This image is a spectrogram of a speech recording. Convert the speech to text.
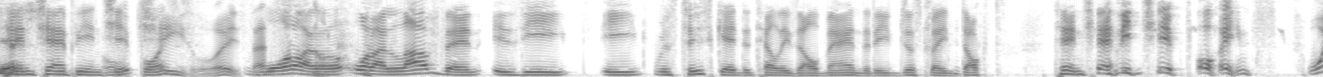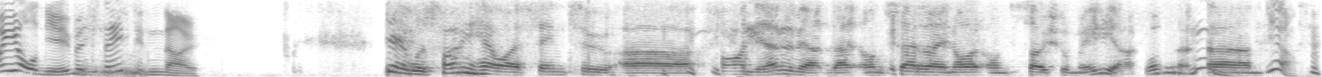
10 championship Oh, points. Jeez Louise. That's what I not- what I love then is he he was too scared to tell his old man that he'd just been docked ten championship points. We all knew, but Steve didn't know. Yeah, it was funny how I seemed to uh, find out about that on Saturday night on social media, wasn't it? Um, Yeah.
